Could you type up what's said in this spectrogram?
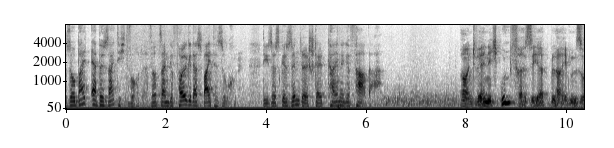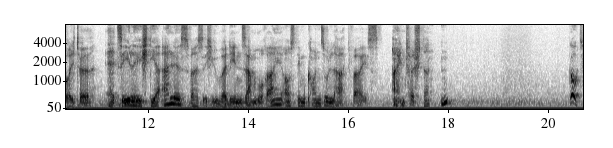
Sobald er beseitigt wurde, wird sein Gefolge das Weite suchen. Dieses Gesindel stellt keine Gefahr dar. Und wenn ich unversehrt bleiben sollte, erzähle ich dir alles, was ich über den Samurai aus dem Konsulat weiß. Einverstanden? Gut.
